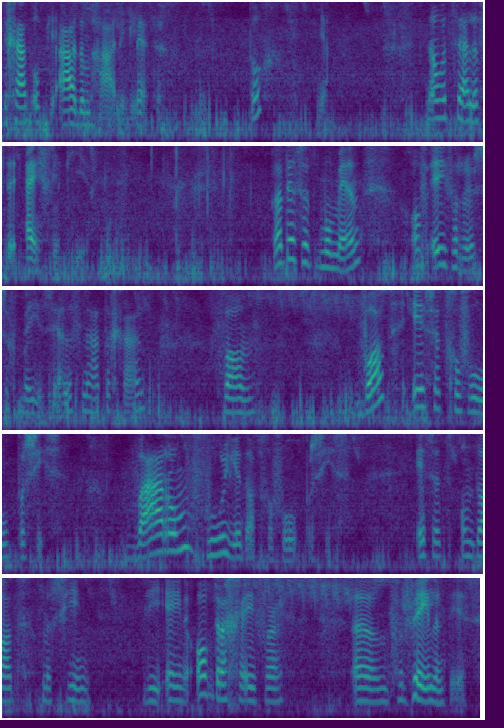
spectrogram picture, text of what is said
je gaat op je ademhaling letten. Toch? Ja. Nou, hetzelfde eigenlijk hier. Dat is het moment of even rustig bij jezelf na te gaan van wat is het gevoel precies? Waarom voel je dat gevoel precies? Is het omdat misschien die ene opdrachtgever um, vervelend is?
